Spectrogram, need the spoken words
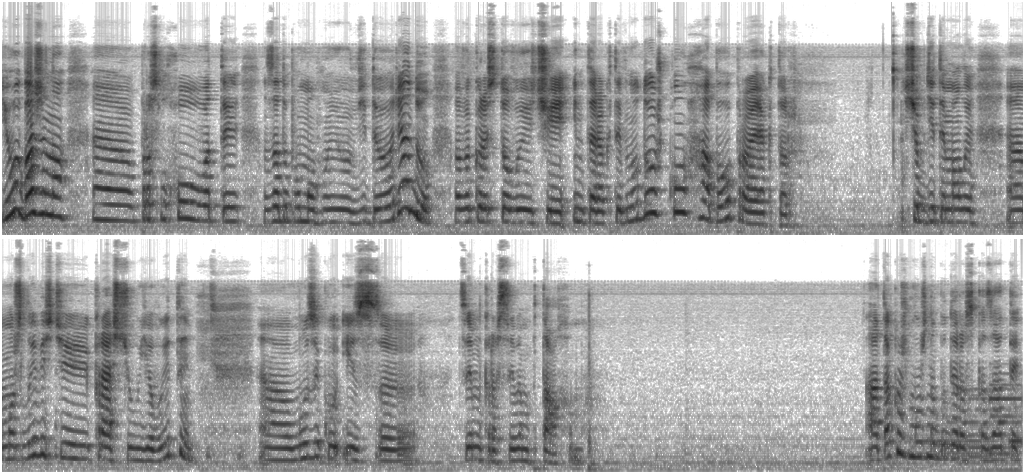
Його бажано е, прослуховувати за допомогою відеоряду, використовуючи інтерактивну дошку або проектор, щоб діти мали е, можливість краще уявити е, музику із цим красивим птахом. А також можна буде розказати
